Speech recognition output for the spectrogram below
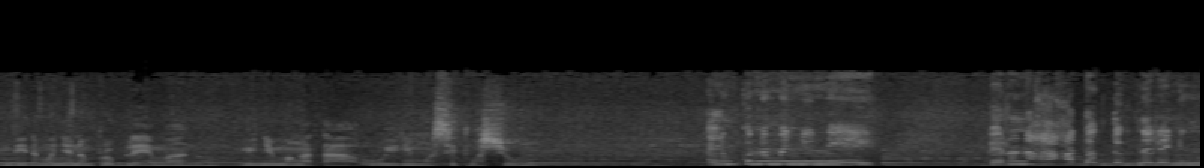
hindi naman yun ang problema, no? Yun yung mga tao, yun yung mga sitwasyon. Nakakadagdag na rin yung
